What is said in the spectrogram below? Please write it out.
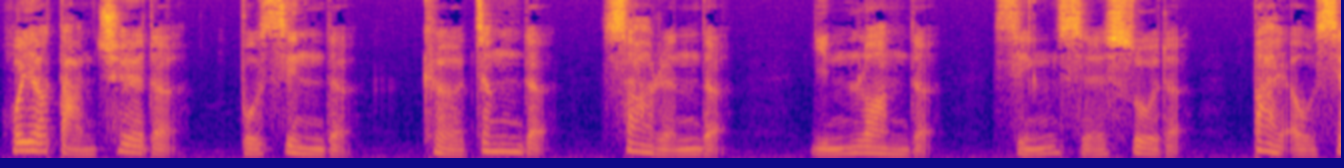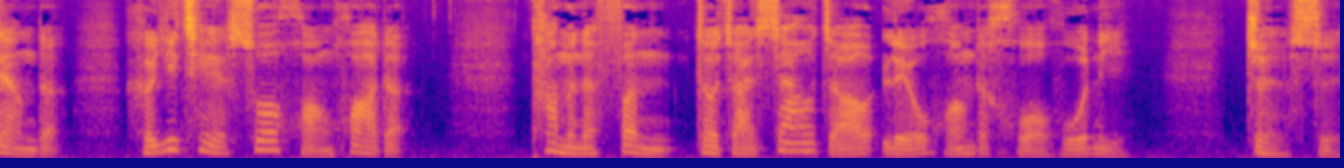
会有胆怯的。”不幸的、可憎的、杀人的、淫乱的、行邪术的、拜偶像的和一切说谎话的，他们的粪就在烧着硫磺的火湖里。这是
